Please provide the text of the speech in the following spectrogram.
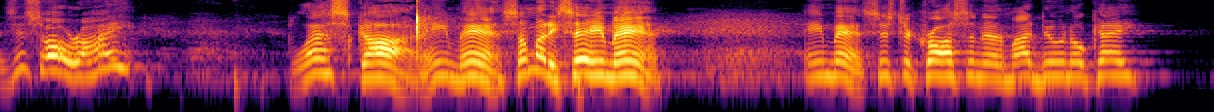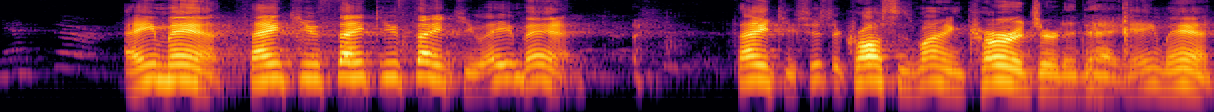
Is this all right? Bless God. Amen. Somebody say amen. Amen. amen. Sister Crossan, am I doing okay? Amen. Thank you, thank you, thank you. Amen. Thank you. Sister Crossan's my encourager today. Amen.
